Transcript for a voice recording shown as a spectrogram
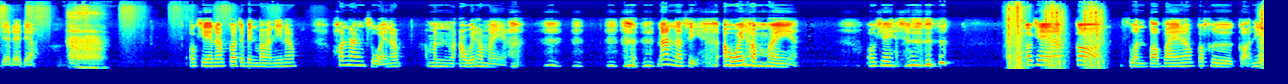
เดี๋ยวเดี๋ยวเดี๋ยวโอเคนะครับ ก็จะเป็นประมาณนี้นะครับค่อนข้างสวยนะครับ มันเอาไว้ทำไมอะ นั่นน่ะสิ เอาไว้ทำไมอะ โอเค โอเคนะครับก็ส่วนต่อไปนะครับ ก็คือเกาะนี้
